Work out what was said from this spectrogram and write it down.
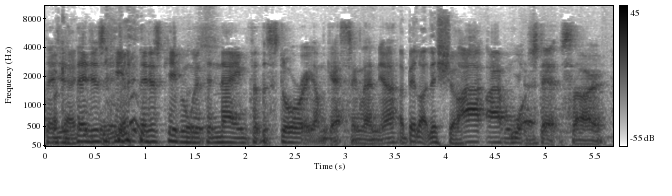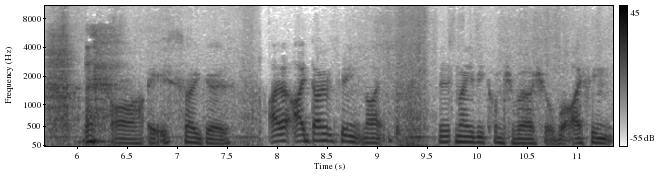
They're, Okay. just, they're just keep, they're just keeping with the name for the story. I'm guessing then, yeah. a bit like this show. I, I haven't Yeah. watched it, so Oh, it is so good. I, I don't think like this may be controversial, but I think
